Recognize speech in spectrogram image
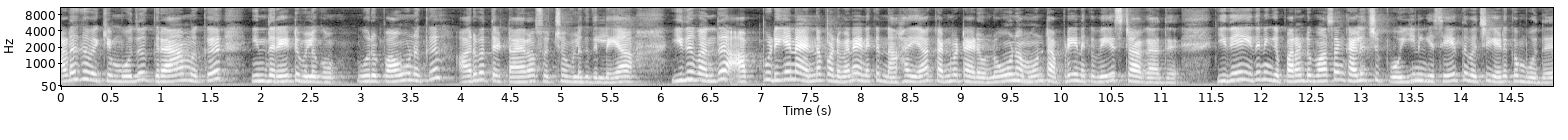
அடகு வைக்கும் போது கிராமுக்கு இந்த ரேட்டு விழுகும். ஒரு பவுனுக்கு அறுபத்தெட்டாயிரம் சொச்சம் விழுகுது இல்லையா? இது வந்து அப்படியே நான் என்ன பண்ணுவேன்னா எனக்கு நகையாக கன்வெர்ட் ஆகிடும் லோன் அமௌண்ட் அப்படியே எனக்கு வேஸ்ட் ஆகாது. இதே இது நீங்கள் பன்னெண்டு மாதம் கழித்து போய் நீங்கள் சேர்த்து வச்சு எடுக்கும்போது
